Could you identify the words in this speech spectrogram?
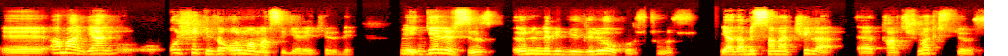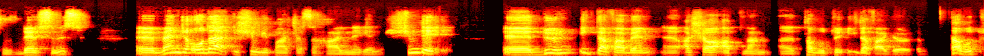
E, ama yani o, şekilde olmaması gerekirdi. E, gelirsiniz, önünde bir bildiri okursunuz ya da bir sanatçıyla e, tartışmak istiyorsunuz dersiniz. E, bence o da işin bir parçası haline gelir. Şimdi e, dün ilk defa ben e, aşağı atılan e, tabutu ilk defa gördüm. Tabut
